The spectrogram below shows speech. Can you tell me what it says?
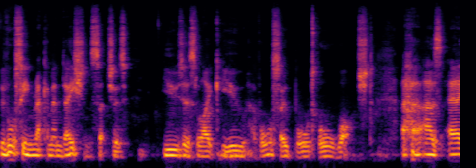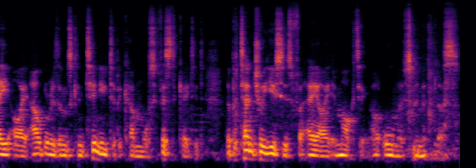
We've all seen recommendations such as users like you have also bought or watched. Uh, as AI algorithms continue to become more sophisticated, the potential uses for AI in marketing are almost limitless.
